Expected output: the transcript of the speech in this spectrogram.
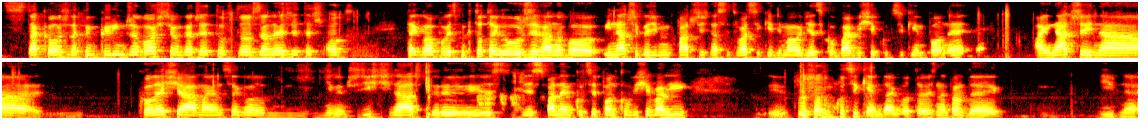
z taką, że tak powiem, cringe'owością gadżetów to zależy też od tego, powiedzmy, kto tego używa, no bo inaczej będziemy patrzeć na sytuację, kiedy małe dziecko bawi się kucykiem pony, a inaczej na kolesia mającego, nie wiem, 30 lat, który jest, jest fanem kucyponków i się bawi y, pluszowym kucykiem, tak, bo to jest naprawdę dziwne.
